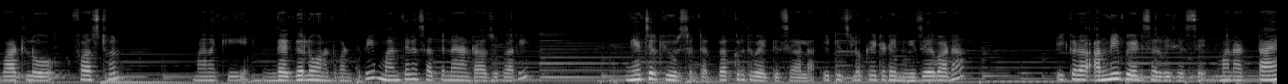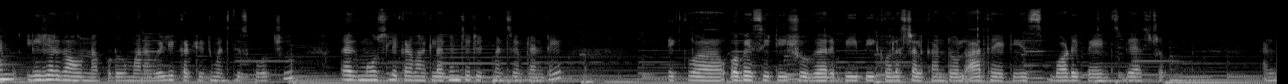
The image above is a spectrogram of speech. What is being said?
వాటిలో ఫస్ట్ వన్ మనకి దగ్గరలో ఉన్నటువంటిది మంతెన సత్యనారాయణ రాజు గారి నేచర్ క్యూర్ సెంటర్ ప్రకృతి వైద్యశాల. It is located in Vijayawada. ఇక్కడ అన్ని పెయిడ్ సర్వీసెస్ మన టైం లీజర్గా ఉన్నప్పుడు మనం వెళ్ళి ఇక్కడ ట్రీట్మెంట్స్ తీసుకోవచ్చు. అలాగే మోస్ట్లీ ఇక్కడ మనకి లభించే ట్రీట్మెంట్స్ ఏమిటంటే ఎక్కువ obesity sugar BP cholesterol control arthritis body pains gastro and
